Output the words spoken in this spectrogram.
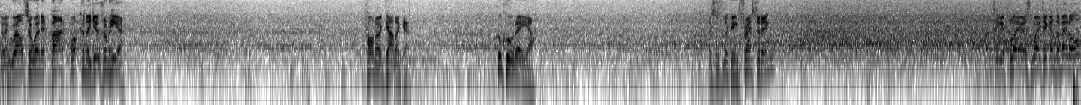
Doing well to win it back. What can they do from here? Conor Gallagher. Cucurella. This is looking threatening. Plenty of players waiting in the middle.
